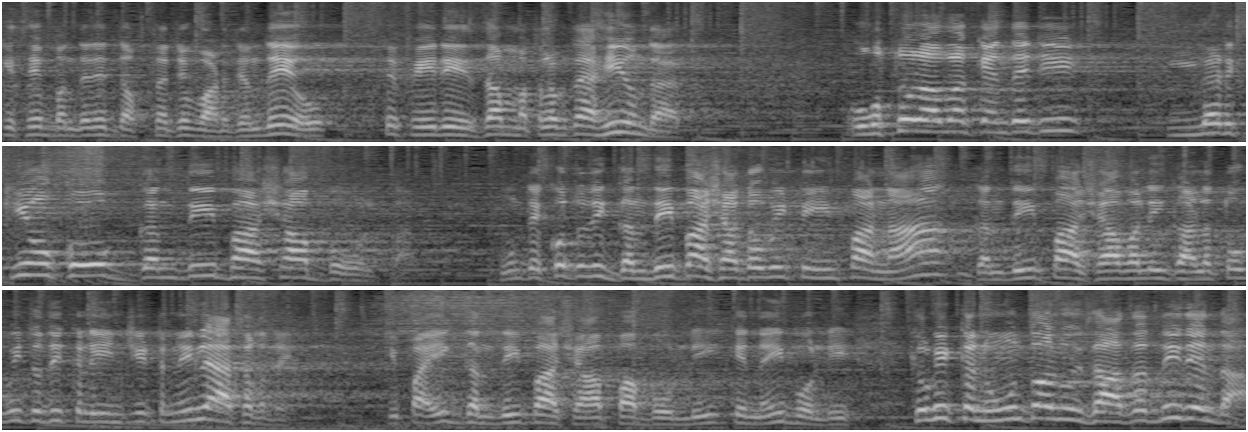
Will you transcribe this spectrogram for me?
ਕਿਸੇ ਬੰਦੇ ਦੇ ਦਫ਼ਤਰ 'ਚ ਵੜ ਜਾਂਦੇ ਹੋ, ਤੇ ਫਿਰ ਇਸ ਦਾ ਮਤਲਬ ਤਾਂ ਇਹੀ ਹੁੰਦਾ। ਹੈ ਉਸ ਤੋਂ ਇਲਾਵਾ ਕਹਿੰਦੇ ਜੀ, ਲੜਕੀਆਂ ਕੋ ਗੰਦੀ ਭਾਸ਼ਾ ਬੋਲ ਕਰ ਹੁਣ ਦੇਖੋ ਤੁਸੀਂ ਗੰਦੀ ਭਾਸ਼ਾ ਤੋਂ ਵੀ ਟੀਮ ਭਾਨਾ, ਗੰਦੀ ਭਾਸ਼ਾ ਵਾਲੀ ਗੱਲ ਤੋਂ ਵੀ ਤੁਸੀਂ ਕਲੀਨ ਚਿੱਟ ਨਹੀਂ ਲੈ ਸਕਦੇ ਕਿ ਭਾਈ ਗੰਦੀ ਭਾਸ਼ਾ ਆਪਾਂ ਬੋਲੀ ਕਿ ਨਹੀਂ ਬੋਲੀ, ਕਿਉਂਕਿ ਕਾਨੂੰਨ ਤੁਹਾਨੂੰ ਇਜਾਜ਼ਤ ਨਹੀਂ ਦਿੰਦਾ।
